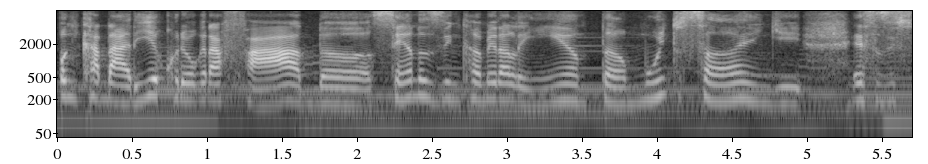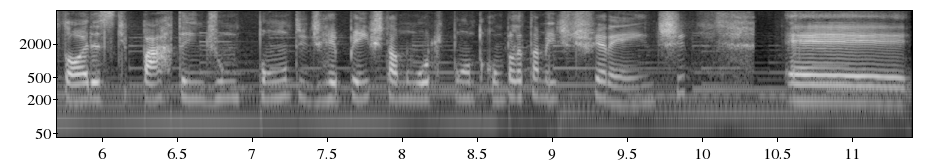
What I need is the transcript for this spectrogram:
pancadaria coreografada, cenas em câmera lenta, muito sangue, essas histórias que partem de um ponto e de repente tá num outro ponto completamente diferente. É,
